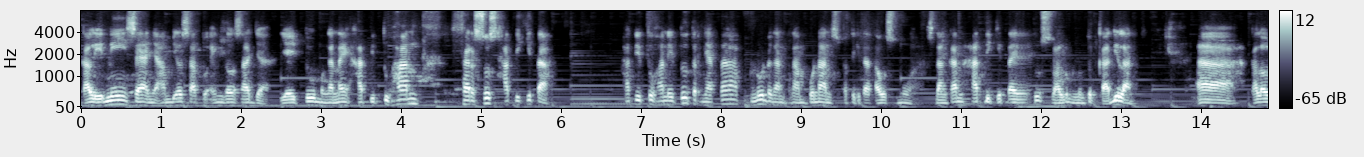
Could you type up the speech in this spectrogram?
kali ini saya hanya ambil satu angle saja, yaitu mengenai hati Tuhan versus hati kita. Hati Tuhan itu ternyata penuh dengan pengampunan seperti kita tahu semua. Sedangkan hati kita itu selalu menuntut keadilan. Uh, kalau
